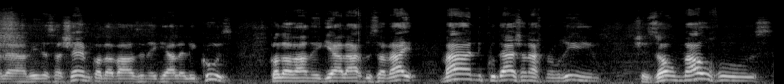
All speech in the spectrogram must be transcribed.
לעבידת השם, כל דבר זה נגיע לליכוז, כל דבר נגיע לאחדוס הוואי. מה הנקודה שאנחנו אומרים שזו מלכוס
